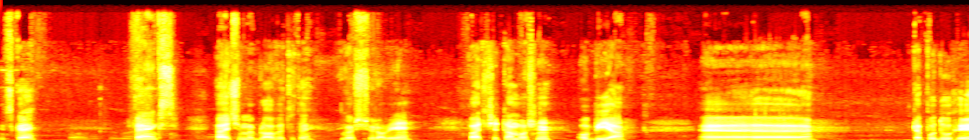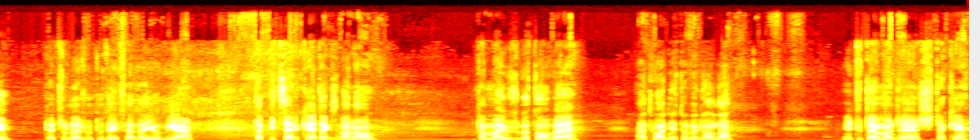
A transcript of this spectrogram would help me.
It's okay? Thanks. Słuchajcie, meblowy tutaj gościu robi. Patrzcie, tam właśnie obija te poduchy, te co leżą tutaj wsadza i obija. Tapicerkę tak zwaną. Tam ma już gotowe. A to ładnie to wygląda. I tutaj ma jeszcze takie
